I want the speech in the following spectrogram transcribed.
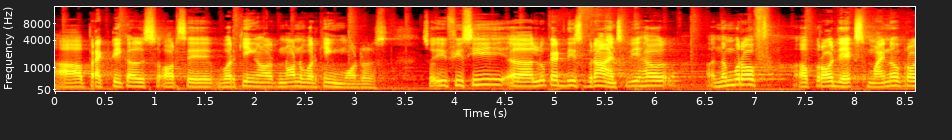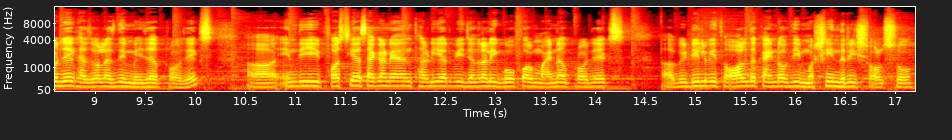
uh, practicals or say working or non-working models. So, if you see uh, look at this branch we have a number of uh, projects minor projects as well as the major projects. Uh, in the first year, second year and third year we generally go for minor projects. Uh, we deal with all the kind of the machinery also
